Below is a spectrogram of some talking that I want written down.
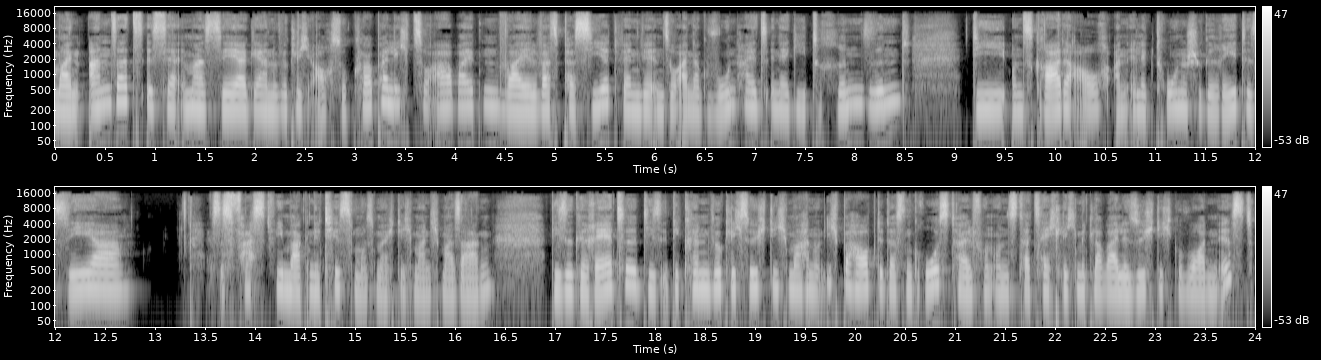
mein Ansatz ist ja immer sehr gerne wirklich auch so körperlich zu arbeiten, weil was passiert, wenn wir in so einer Gewohnheitsenergie drin sind, die uns gerade auch an elektronische Geräte sehr es ist fast wie Magnetismus, möchte ich manchmal sagen. Diese Geräte, die, die können wirklich süchtig machen und ich behaupte, dass ein Großteil von uns tatsächlich mittlerweile süchtig geworden ist.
